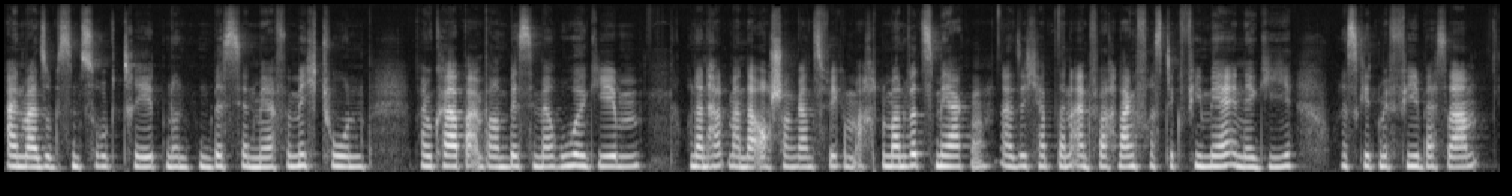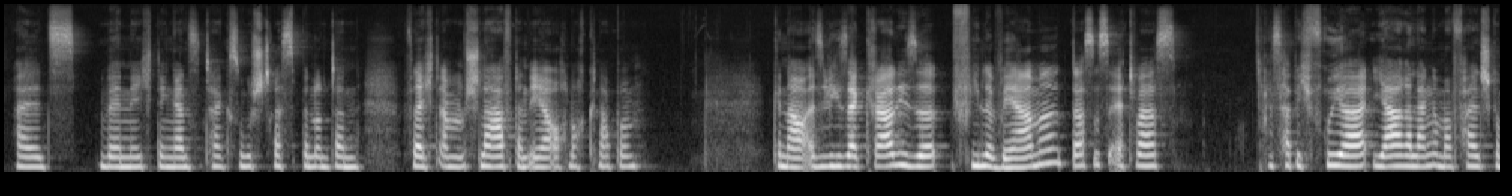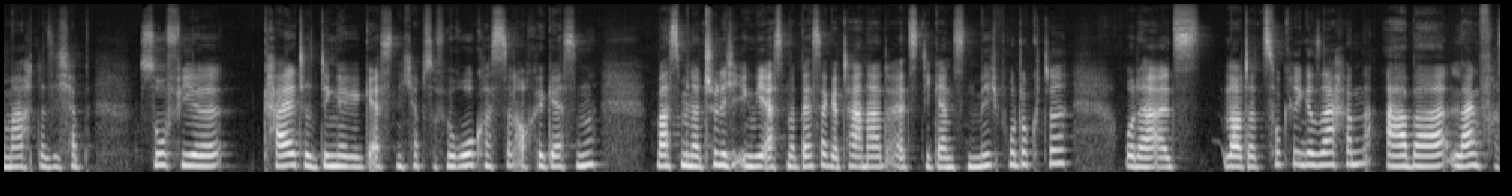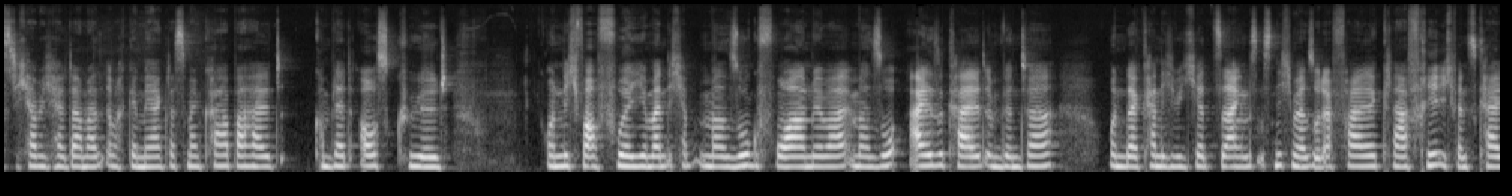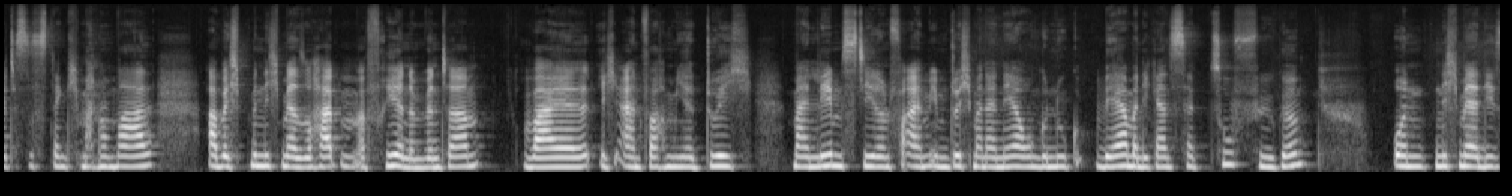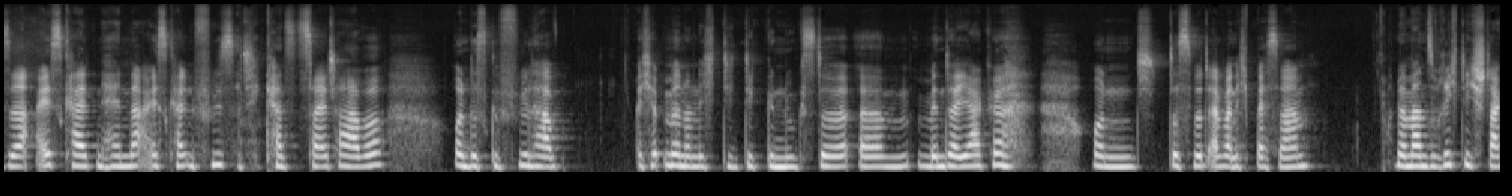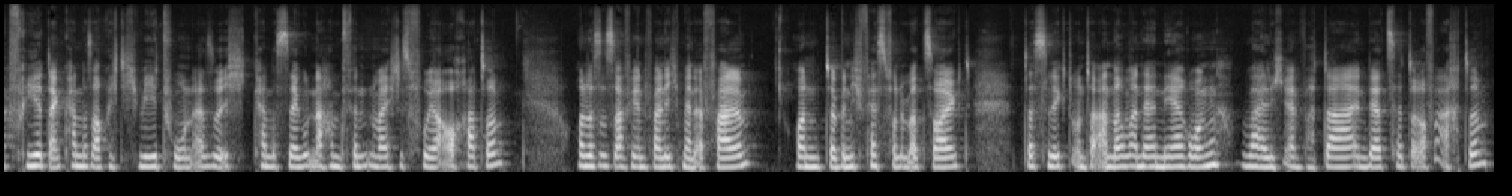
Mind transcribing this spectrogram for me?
einmal so ein bisschen zurücktreten und ein bisschen mehr für mich tun, meinem Körper einfach ein bisschen mehr Ruhe geben. Und dann hat man da auch schon ganz viel gemacht. Und man wird es merken. Also ich habe dann einfach langfristig viel mehr Energie und es geht mir viel besser, als wenn ich den ganzen Tag so gestresst bin und dann vielleicht am Schlaf dann eher auch noch knappe. Genau, also wie gesagt, gerade diese viele Wärme, das ist etwas, das habe ich früher jahrelang immer falsch gemacht. Also ich habe so viel kalte Dinge gegessen, ich habe so viel Rohkost dann auch gegessen, was mir natürlich irgendwie erstmal besser getan hat als die ganzen Milchprodukte oder als lauter zuckrige Sachen. Aber langfristig habe ich halt damals immer gemerkt, dass mein Körper halt komplett auskühlt und ich war auch früher jemand, ich habe immer so gefroren, mir war immer so eisekalt im Winter. Und da kann ich wirklich jetzt sagen, das ist nicht mehr so der Fall. Klar friere ich, wenn es kalt ist, das ist, denke ich mal, normal. Aber ich bin nicht mehr so halb im Erfrieren im Winter, weil ich einfach mir durch meinen Lebensstil und vor allem eben durch meine Ernährung genug Wärme die ganze Zeit zufüge und nicht mehr diese eiskalten Hände, eiskalten Füße die ganze Zeit habe und das Gefühl habe, ich habe immer noch nicht die dick genugste ähm, Winterjacke und das wird einfach nicht besser. Wenn man so richtig stark friert, dann kann das auch richtig wehtun. Also ich kann das sehr gut nachempfinden, weil ich das früher auch hatte. Und das ist auf jeden Fall nicht mehr der Fall. Und da bin ich fest von überzeugt. Das liegt unter anderem an der Ernährung, weil ich einfach da in der Zeit darauf achte,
